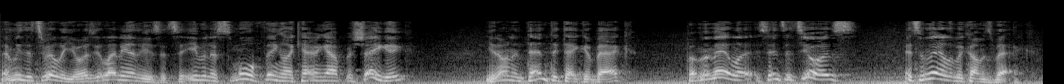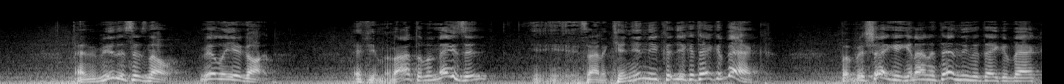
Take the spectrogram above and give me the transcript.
that means it's really yours. You're letting them use it. So even a small thing like carrying out b'shegig, you don't intend to take it back. But Mamela, since it's yours, it's Mamela comes back. And Rabbi says, no, really you're gone. If you're Mavatal amazing, it's not a Kenyan, you could, you could take it back. But b'shegig, you're not intending to take it back.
